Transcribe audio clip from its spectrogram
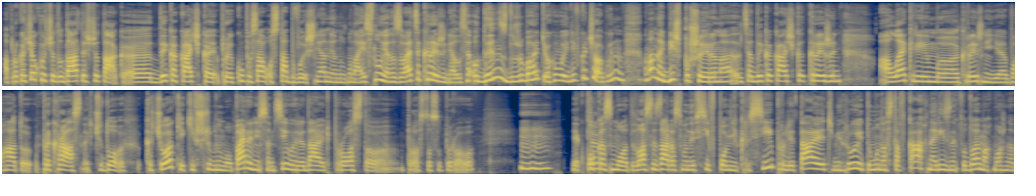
А про качок хочу додати, що так, е, дика качка, про яку писав Остап Вишня, ну вона існує, називається криження, але це один з дуже багатьох видів качок. Він вона найбільш поширена, ця дика качка, крижень. Але крім е, крижні, є багато прекрасних, чудових качок, які в шлюбному оперенні самці виглядають просто, просто суперово. Угу. Як Так. показ моди. Власне, зараз вони всі в повній красі, пролітають, мігрують, тому на ставках, на різних водоймах можна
